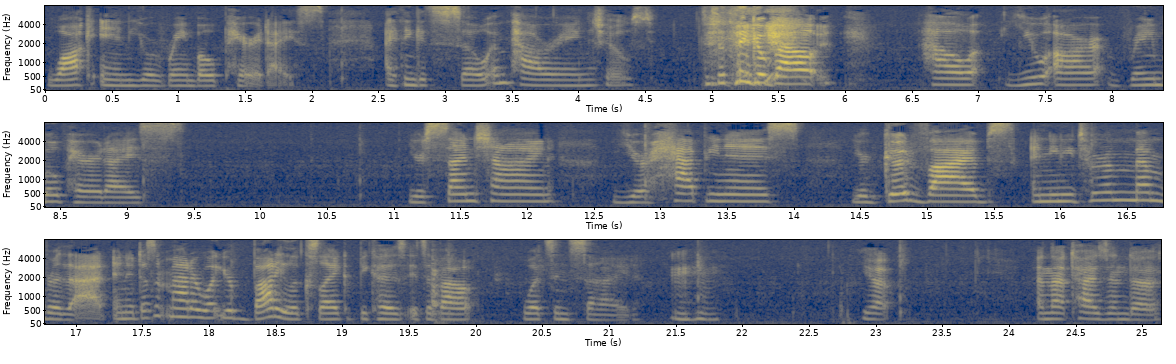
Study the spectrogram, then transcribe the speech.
Walk in Your Rainbow Paradise. I think it's so empowering Chills. to think about how you are rainbow paradise, your sunshine, your happiness, your good vibes, and you need to remember that. And it doesn't matter what your body looks like because it's about what's inside. Mm-hmm. Yep. And that ties into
